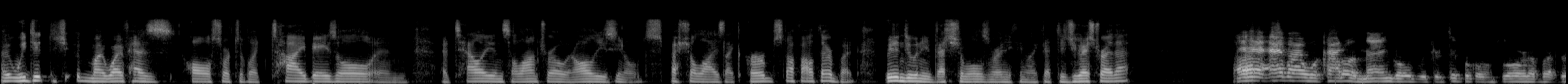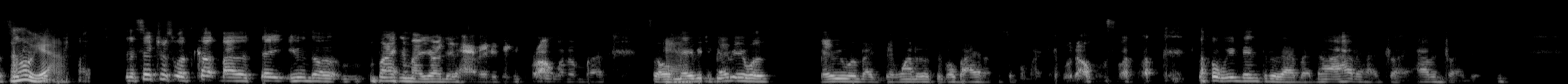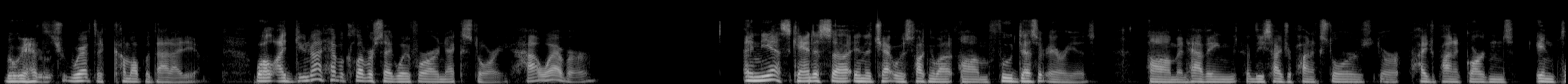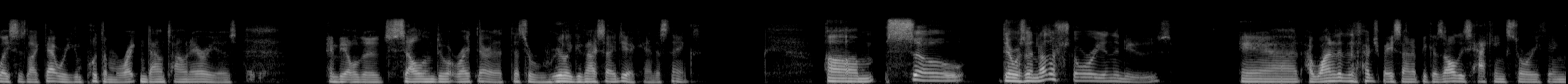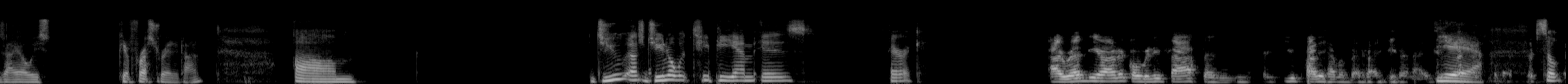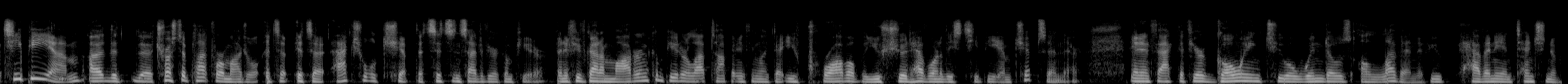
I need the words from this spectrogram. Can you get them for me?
We did. sh- My wife has all sorts of like Thai basil and Italian cilantro and all these, you know, specialized like herb stuff out there. But we didn't do any vegetables or anything like that. Did you guys try that? I ha- have avocado and mangoes, which are typical in Florida, but the oh, citrus Oh, was yeah. cut- the citrus was cut by the state, even though mine in my yard didn't have anything wrong with them. But so Yeah. maybe maybe it was maybe it was like they wanted us to go buy it at the supermarket. Who knows? so we've been through that, but no, I haven't had tried. I haven't tried it. But we have to we have to come up with that idea. Well, I do not have a clever segue for our next story. However, and yes, Candace uh, in the chat was talking about um, food desert areas um, and having these hydroponic stores or hydroponic gardens in places like that where you can put them right in downtown areas and be able to sell and do it right there. That, that's a really good, nice idea, Candace. Thanks. Um, so there was another story in the news and I wanted to touch base on it because all these hacking story things I always get frustrated on. Um, do you uh, do you know what TPM is, Eric? I read the article really fast, and you probably have a better idea than I do. Yeah. So TPM, uh, the the trusted platform module, it's a it's an actual chip that sits inside of your computer. And if you've got a modern computer, laptop, anything like that, you probably you should have one of these TPM chips in there. And in fact, if you're going to a Windows 11, if you have any intention of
